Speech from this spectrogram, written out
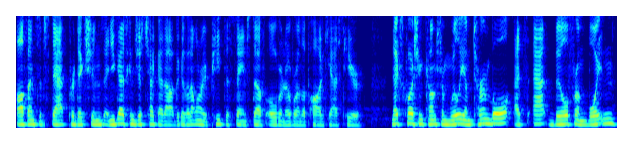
Offensive Stat Predictions, and you guys can just check that out because I don't want to repeat the same stuff over and over on the podcast here. Next question comes from William Turnbull. That's at Bill from Boyton.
